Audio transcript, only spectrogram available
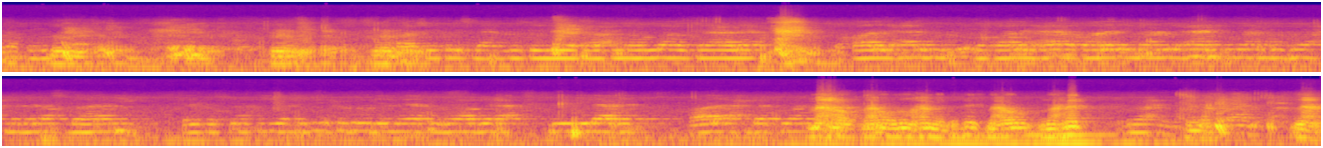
الرحيم قال شيخ الإسلام ابن تيميه رحمه الله تعالى وقال العالم وقال العالم قال الامام العالم معمر بن احمد الاصبهاني شيخ الصوفيه في حدود المئه الرابعه في بلاده قال احببت ان معمر معمر بن محمد. معمر بن احمد بن أحمد. نعم.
